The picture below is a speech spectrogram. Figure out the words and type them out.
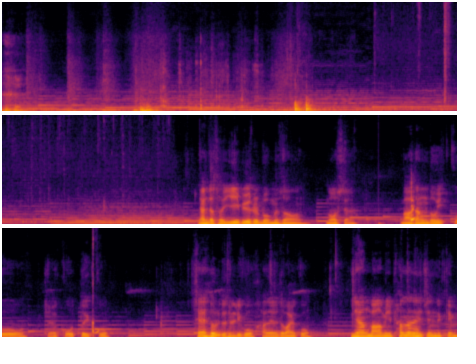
앉아서 이 뷰를 보면서 먹었어요. 마당도 있고, 저 꽃도 있고, 새 소리도 들리고, 하늘도 맑고, 그냥 마음이 편안해진 느낌?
